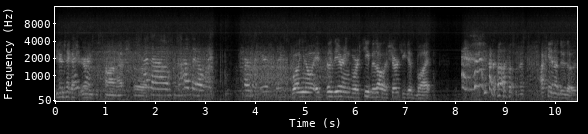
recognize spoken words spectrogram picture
You didn't take out your earrings this time. Actually. I Uh, know. I hope they don't like hurt my ears. then. Well, you know, if those earrings were as cheap as all the shirts you just bought. I cannot do those. I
